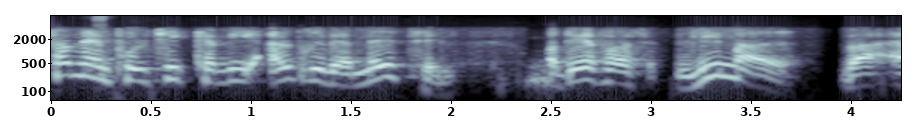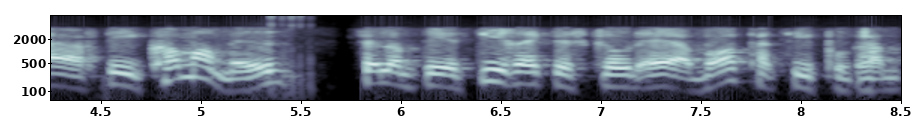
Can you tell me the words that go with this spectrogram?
sådan en politik kan vi aldrig være med til. Og derfor lige meget, hvad AFD kommer med, selvom det er direkte skrevet af vores partiprogram,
